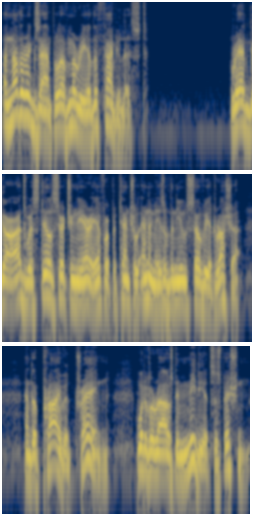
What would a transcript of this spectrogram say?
another example of Maria the Fabulist. Red Guards were still searching the area for potential enemies of the new Soviet Russia, and a private train would have aroused immediate suspicion.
